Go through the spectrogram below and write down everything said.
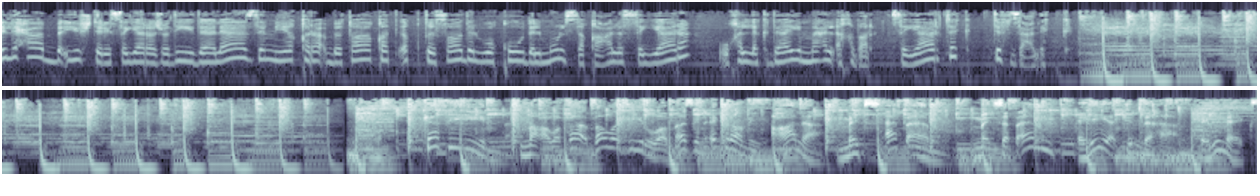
للي حاب يشتري سيارة جديدة لازم يقرأ بطاقة اقتصاد الوقود الملصقة على السيارة وخلك دايم مع الأخضر. سيارتك تفزع لك. كافيين مع وفاء بوازير ومازن إكرامي على Mix FM. Mix FM هي كلها ال mix.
